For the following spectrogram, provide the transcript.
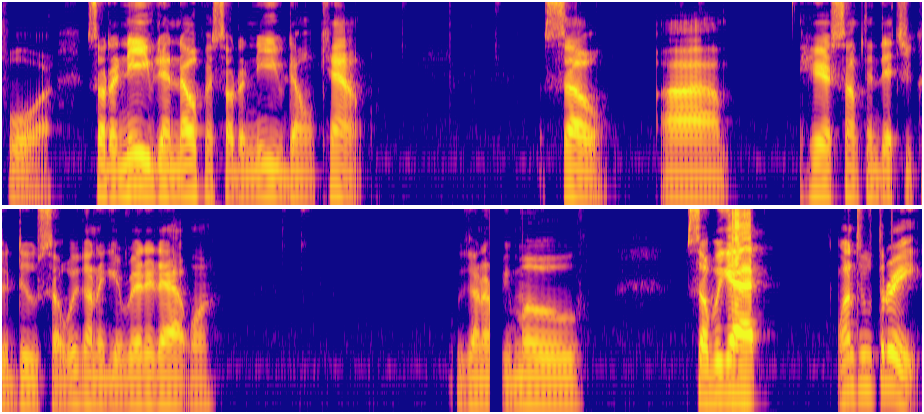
four. So the Neve didn't open, so the Neve don't count. So um, here's something that you could do. So we're going to get rid of that one. We're going to remove. So we got one, two, three,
